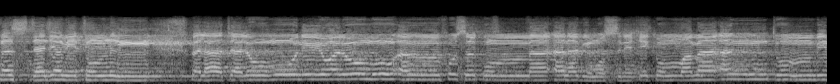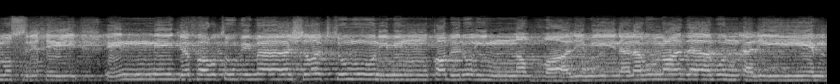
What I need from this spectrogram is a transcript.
فاستجبتم لي. فلا تلوموني ولوموا أنفسكم ما أنا بمصرخكم وما أنتم بمصرخي. إني كفرت بما أشركتمون من قبل. إن الظالمين لهم عذاب أليم.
